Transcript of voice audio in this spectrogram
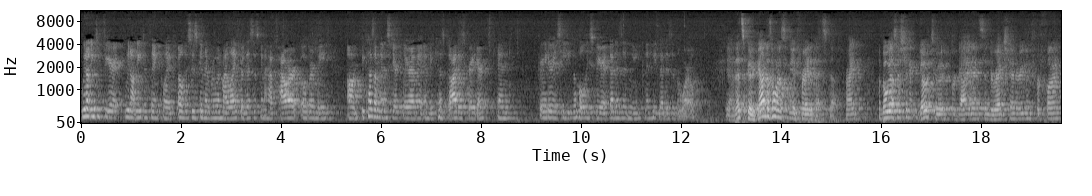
we don't need to fear it. We don't need to think like, oh, this is going to ruin my life or this is going to have power over me um, because I'm going to steer clear of it and because God is greater and greater is He, the Holy Spirit that is in me than He that is in the world. Yeah, that's good. God doesn't want us to be afraid of that stuff, right? But we also shouldn't go to it for guidance and direction or even for fun.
